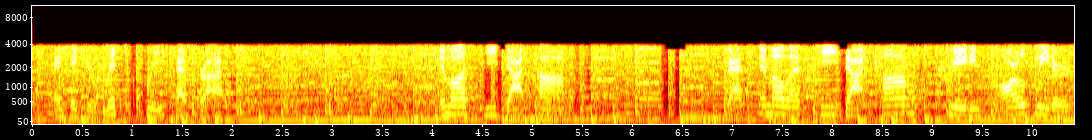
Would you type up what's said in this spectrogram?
and take your risk-free test drive. MLSP.com. That's MLSP.com, creating tomorrow's leaders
